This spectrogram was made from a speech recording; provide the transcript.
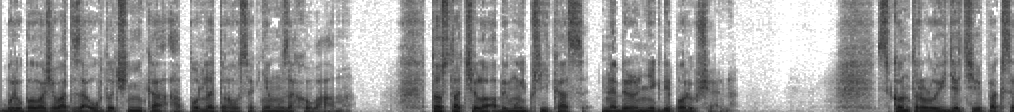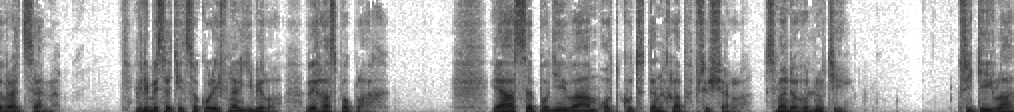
budu považovat za útočníka a podle toho se k němu zachovám. To stačilo, aby můj příkaz nebyl nikdy porušen. Zkontroluj děti, pak se vrať sem. Kdyby se ti cokoliv nelíbilo, vyhlas poplach. Já se podívám, odkud ten chlap přišel. Jsme dohodnutí. Přikývla,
